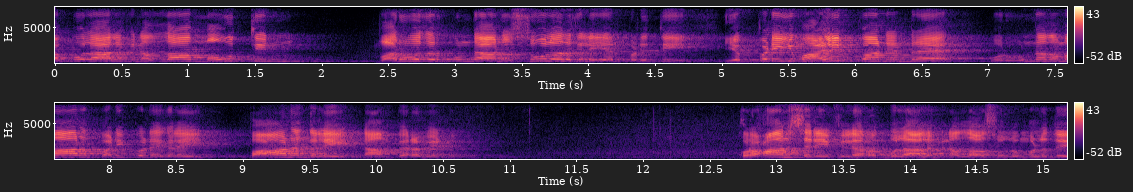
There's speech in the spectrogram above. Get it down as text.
ரப்புல் ஆலமின் அல்லா மௌத்தின் வருவதற்குண்டான சூழல்களை ஏற்படுத்தி எப்படியும் அழிப்பான் என்ற ஒரு உன்னதமான படிப்பினைகளை பாடங்களை நாம் பெற வேண்டும். குரான் ஷரீஃபில் ரப்புல் ஆலமின் அல்லாஹ் சொல்லும் பொழுது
